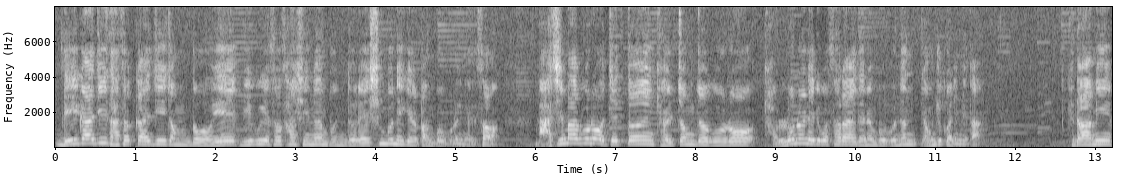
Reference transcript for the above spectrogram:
네 가지, 다섯 가지 정도의 미국에서 사시는 분들의 신분 해결 방법으로 인해서 마지막으로 어쨌든 결정적으로 결론을 내리고 살아야 되는 부분은 영주권입니다. 그 다음이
